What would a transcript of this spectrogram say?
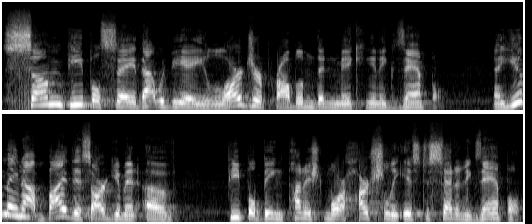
some people say that would be a larger problem than making an example. Now, you may not buy this argument of people being punished more harshly is to set an example,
